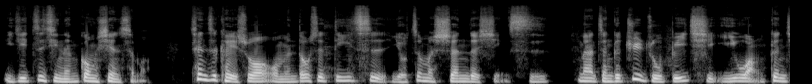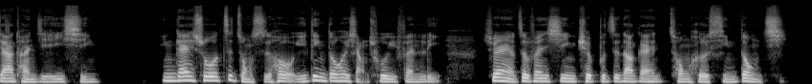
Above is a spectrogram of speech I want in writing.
以及自己能贡献什么。甚至可以说，我们都是第一次有这么深的醒思。那整个剧组比起以往更加团结一心。应该说，这种时候一定都会想出一份力，虽然有这份心，却不知道该从何行动起。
